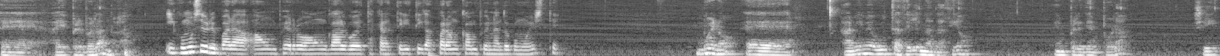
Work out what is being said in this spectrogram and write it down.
eh, a ir preparándola. ¿Y cómo se prepara a un perro, a un galgo de estas características para un campeonato como este? Bueno, eh, a mí me gusta hacerle natación en pretemporada, sí.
